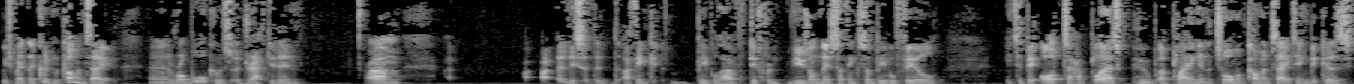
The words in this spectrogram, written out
which meant they couldn't commentate. Uh, Rob Walker was drafted in. Um, I, I- listen, I think people have different views on this. I think some people feel it's a bit odd to have players who are playing in the tournament commentating because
